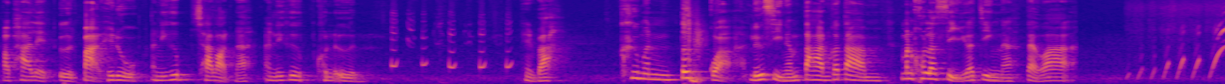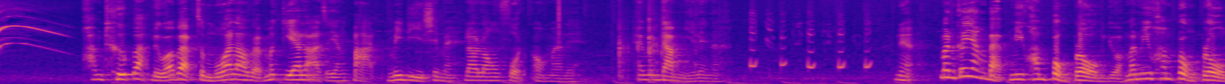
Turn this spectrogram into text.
เอาพาเลตอื่นปาดให้ดู อันนี้คือชาร์ลอตนะ อันนี้คือคนอื่น เห็นปะ คือมันตึกกว่า หรือสีน้ำตาลก็ตาม มันคนละสีก็จริงนะ แต่ว่า ความทึบอะหรือว่าแบบสมมติว่าเราแบบเมื่อกี้เราอาจจะยังปาดไม่ดีใช่ไหม เราลองฝดออกมาเลย ให้มันดำอย่างนี้เลยนะ เนี่ยมันก็ยังแบบมีความโปร่งโปร่งอยู่ มันมีความโปร่งโปร่ง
